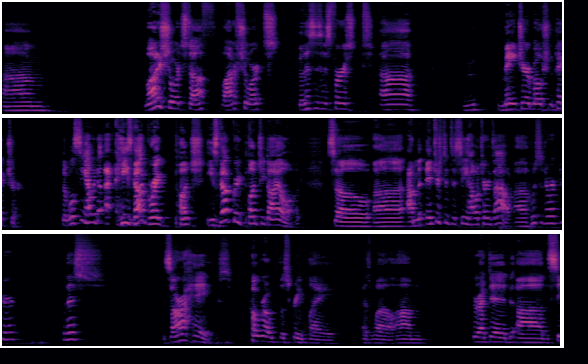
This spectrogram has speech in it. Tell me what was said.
Um, a lot of short stuff, a lot of shorts. So this is his first uh, m- major motion picture. So we'll see how he does. He's got great punch. He's got great punchy dialogue. So uh, I'm interested to see how it turns out. Uh, who's the director for this? Zara Hayes co-wrote the screenplay as well. Um, directed uh, the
